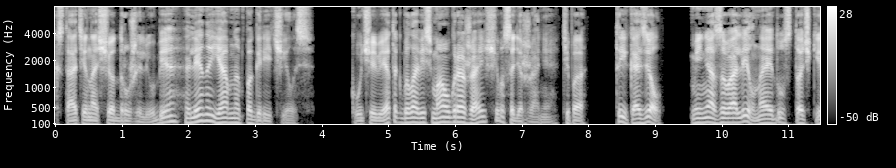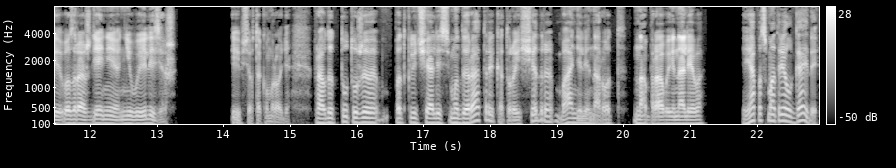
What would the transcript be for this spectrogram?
Кстати, насчет дружелюбия Лена явно погорячилась. Куча веток была весьма угрожающего содержания, типа «Ты, козел, меня завалил, найду с точки возрождения не вылезешь» и все в таком роде. Правда, тут уже подключались модераторы, которые щедро банили народ направо и налево. Я посмотрел гайды,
